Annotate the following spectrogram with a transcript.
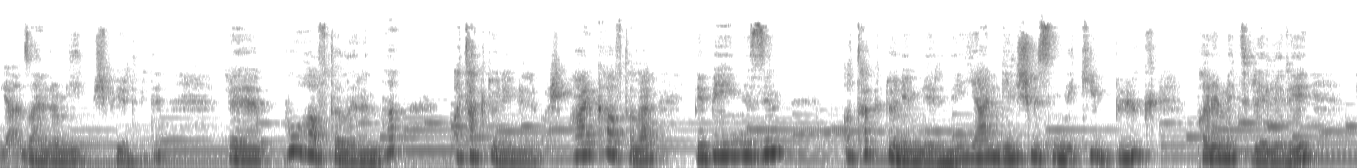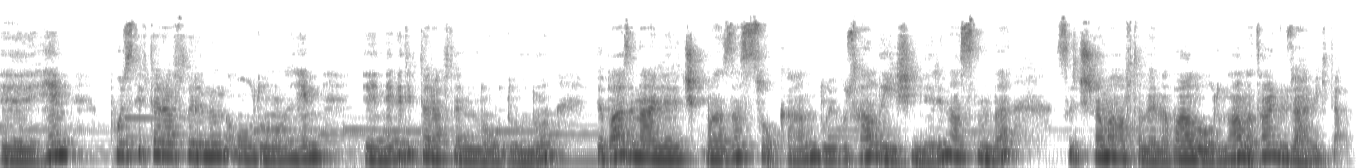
yani zannediyorum 71'di bir de. E, bu haftalarında atak dönemleri var. Harika haftalar bebeğinizin atak dönemlerini yani gelişmesindeki büyük parametreleri e, hem pozitif taraflarının olduğunu hem e, negatif taraflarının olduğunu ve bazen ailelere çıkmazda sokan duygusal değişimlerin aslında sıçrama haftalarına bağlı olduğunu anlatan güzel bir kitap.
